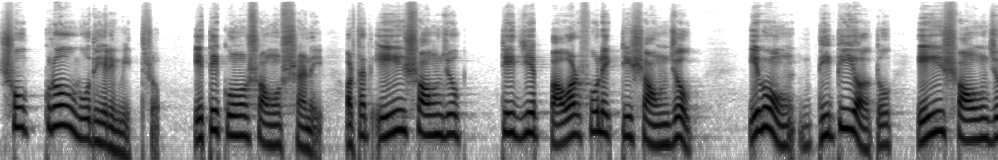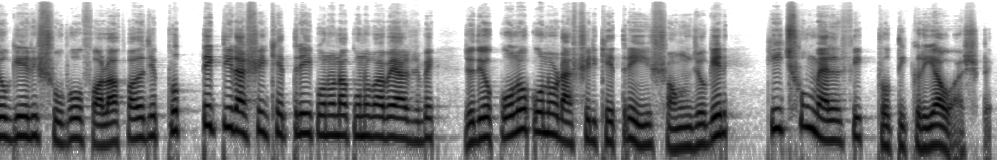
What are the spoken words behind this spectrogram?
শুক্র বুধের মিত্র। এতে কোনো সমস্যা নেই। অর্থাৎ এই সংযোগটি যে পাওয়ারফুল একটি সংযোগ এবং দ্বিতীয়ত এই সংযোগের শুভ ফলাফল যে প্রত্যেকটি রাশির ক্ষেত্রেই কোনো না কোনোভাবে আসবে। যদিও কোনো কোনো রাশির ক্ষেত্রে এই সংযোগের কিছু ম্যালফিক প্রতিক্রিয়াও আসবে।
